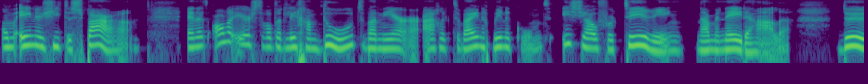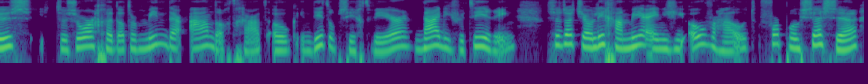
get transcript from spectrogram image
om energie te sparen. En het allereerste wat het lichaam doet wanneer er eigenlijk te weinig binnenkomt, is jouw vertering naar beneden halen. Dus te zorgen dat er minder aandacht gaat, ook in dit opzicht weer, naar die vertering, zodat jouw lichaam meer energie overhoudt voor processen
